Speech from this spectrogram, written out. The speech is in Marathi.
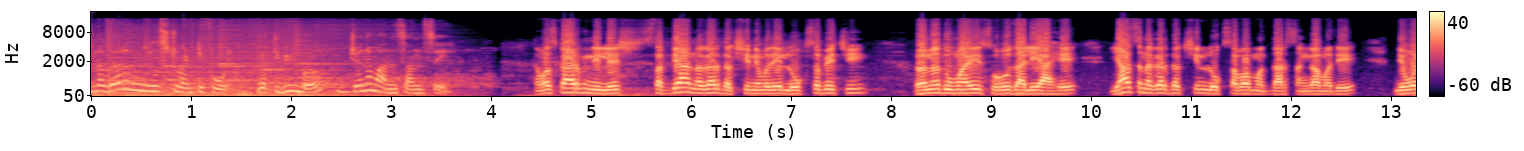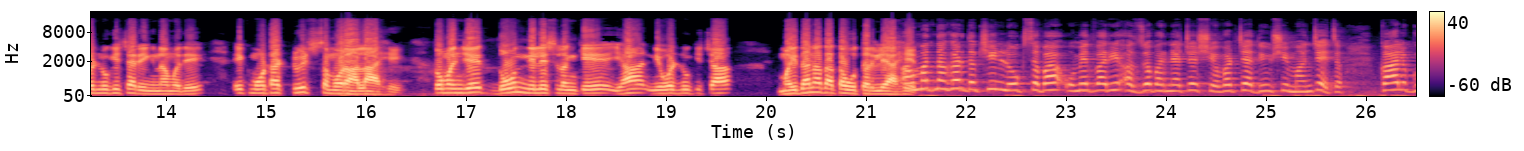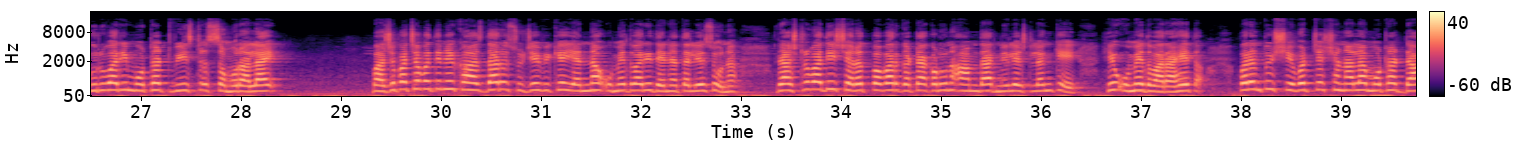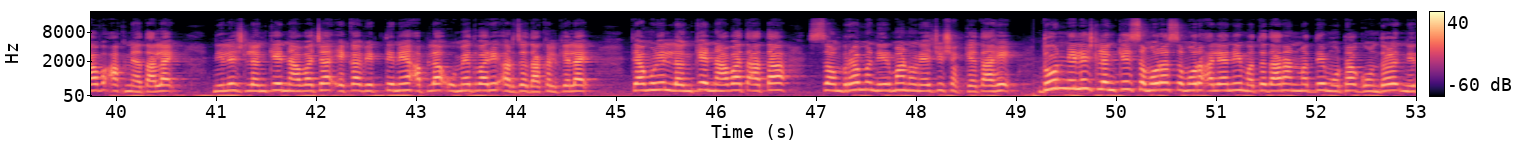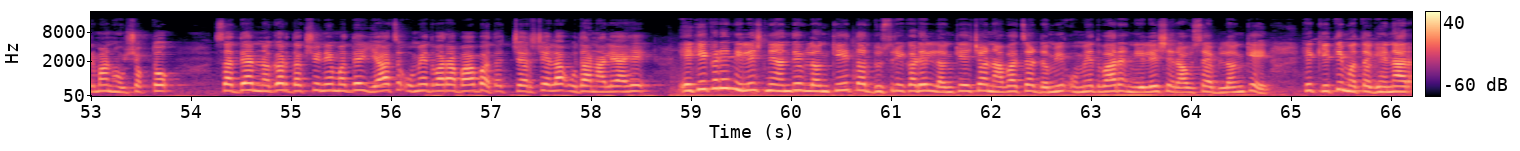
नगर न्यूज ट्वेंटी फोर. प्रतिबिंब जनमानसांचे. नमस्कार मी निलेश. सध्या नगर दक्षिणेमध्ये लोकसभेची रणधुमाळी सुरू झाली आहे. याच नगर दक्षिण लोकसभा मतदारसंघामध्ये निवडणुकीच्या रिंगणामध्ये एक मोठा ट्विट समोर आला आहे. तो म्हणजे दोन निलेश लंके ह्या निवडणुकीच्या मैदानात आता उतरले आहेत. अहमदनगर दक्षिण लोकसभा उमेदवारी अर्ज भरण्याच्या शेवटच्या दिवशी म्हणजेच काल गुरुवारी मोठा ट्विस्ट समोर आलाय. भाजपाच्या वतीने खासदार सुजय विखे यांना उमेदवारी देण्यात आली असून राष्ट्रवादी शरद पवार गटाकडून आमदार निलेश लंके हे उमेदवार आहेत. परंतु शेवटच्या क्षणाला मोठा डाव आखण्यात आलाय. निलेश लंके नावाच्या एका व्यक्तीने आपला उमेदवारी अर्ज दाखल केलाय. त्यामुळे लंके नावात आता संभ्रम निर्माण होण्याची शक्यता आहे. दोन निलेश लंके समोरासमोर आल्याने मतदारांमध्ये मोठा गोंधळ निर्माण होऊ शकतो. सध्या नगर दक्षिणेमध्ये याच उमेदवाराबाबत चर्चेला उधाण आले आहे. एकीकडे निलेश ज्ञानदेव लंके तर दुसरीकडे लंकेच्या नावाचा डमी उमेदवार निलेश रावसाहेब लंके. हे किती मतं घेणार?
